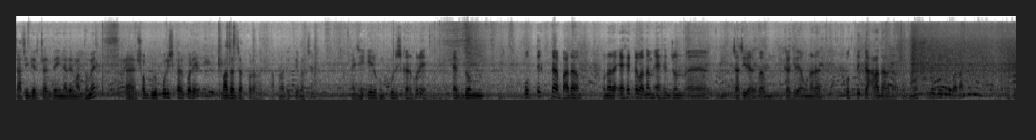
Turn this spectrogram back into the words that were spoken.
চাষিদের চাচিদের ইনাদের মাধ্যমে সবগুলো পরিষ্কার করে বাজারজাত করা হয়। আপনারা দেখতে পাচ্ছেন। যে এরকম পরিষ্কার করে একদম প্রত্যেকটা বাদাম, ওনারা এক একটা বাদাম এক একজন চাচিরা বা কাকিরা, ওনারা প্রত্যেকটা আলাদা আলাদা। নষ্ট যেগুলো বাদাম যে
